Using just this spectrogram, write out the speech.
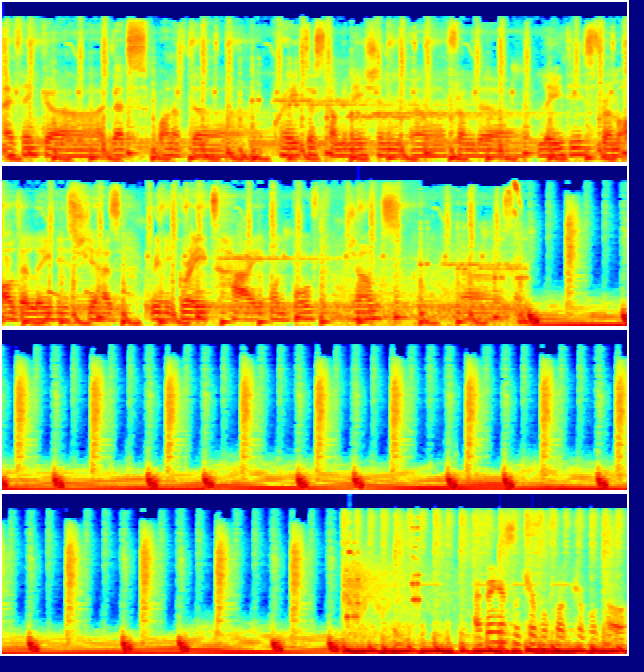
I think uh, that's one of the greatest combination uh, from the ladies, from all the ladies. She has really great high on both jumps. Uh, so- the triple flip, triple toe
